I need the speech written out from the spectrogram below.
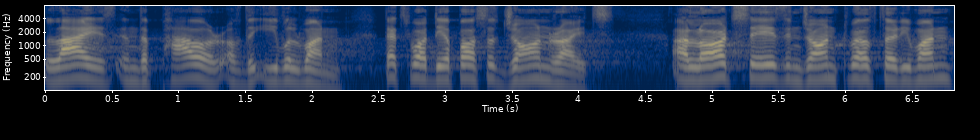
lies in the power of the evil one. That's what the apostle John writes. Our Lord says in John 12:31,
